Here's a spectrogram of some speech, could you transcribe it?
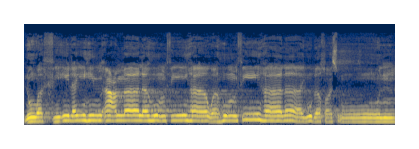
نوفي إليهم أعمالهم فيها وهم فيها لا يبخسون.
